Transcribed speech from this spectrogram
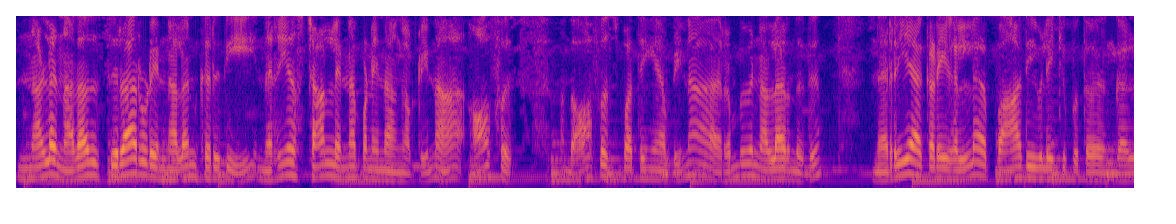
நலன் அதாவது சிறாருடைய நலன் கருதி நிறைய ஸ்டாலில் என்ன பண்ணியிருந்தாங்க அப்படின்னா ஆஃபர்ஸ் அந்த ஆஃபர்ஸ் பார்த்தீங்க அப்படின்னா ரொம்பவே நல்லா இருந்தது. நிறையா கடைகளில் பாதி விலைக்கு புத்தகங்கள்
